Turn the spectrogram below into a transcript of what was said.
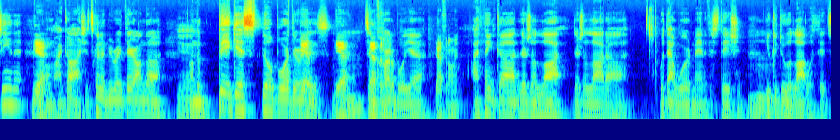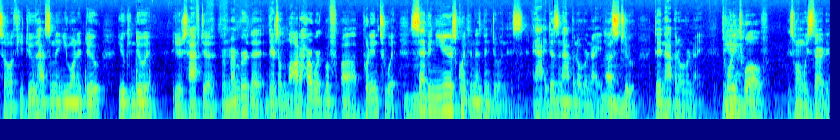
seeing it, Yeah. oh my gosh, it's gonna be right there on the Yeah. on the biggest billboard there yeah, is. yeah, Mm. It's definitely, incredible. Yeah, Definitely. I think uh, there's a lot. There's a lot uh, with that word manifestation. Mhm. You could do a lot with it. So if you do have something you want to do, you can do it. You just have to remember that there's a lot of hard work bef- uh, put into it. Mhm. Seven years Quinton has been doing this. It doesn't happen overnight. Us Mhm. too didn't happen overnight. 2012 is when we started.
